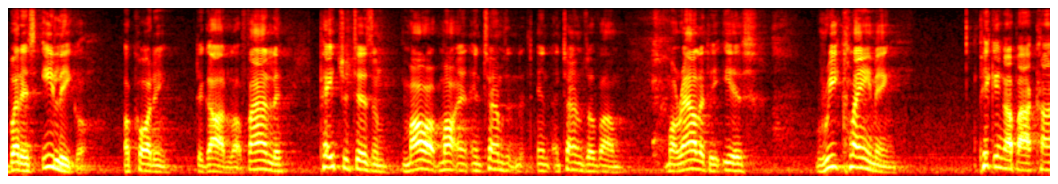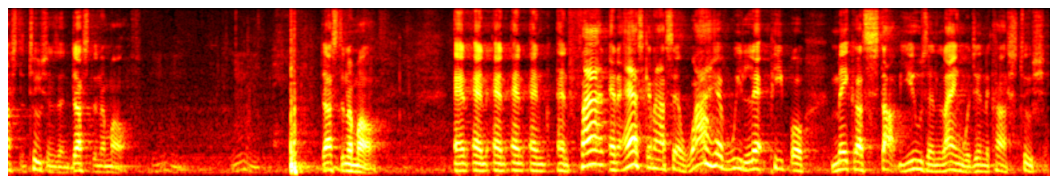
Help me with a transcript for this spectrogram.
but it's illegal according to God's law. Finally, patriotism, moral, moral in terms of, in, in terms of um, morality, is reclaiming, picking up our constitutions and dusting them off, dusting them off, and and and and and and find and asking ourselves, why have we let people make us stop using language in the Constitution?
